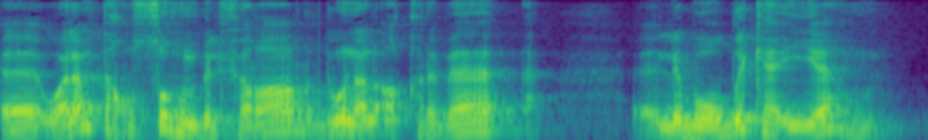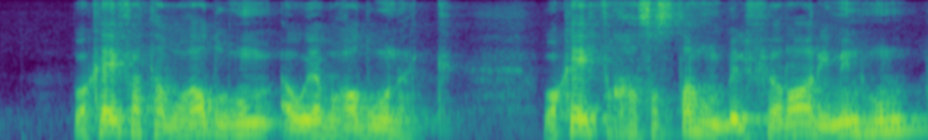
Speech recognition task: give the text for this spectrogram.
آه، ولم تخصهم بالفرار دون الأقرباء آه، لبغضك إياهم. وكيف تبغضهم أو يبغضونك؟ وكيف خصصتهم بالفرار منهم؟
